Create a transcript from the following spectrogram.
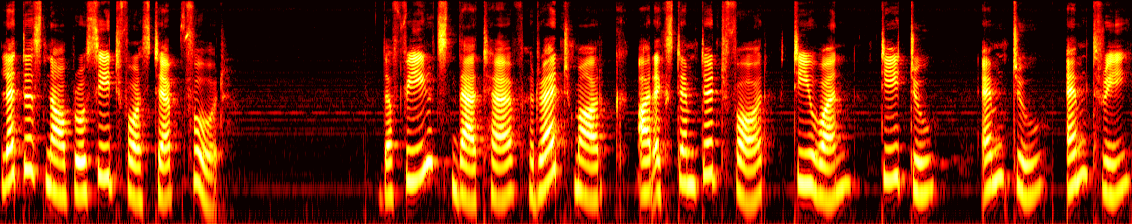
Let us now proceed for step 4. The fields that have red mark are exempted for T1, T2, M2, M3,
